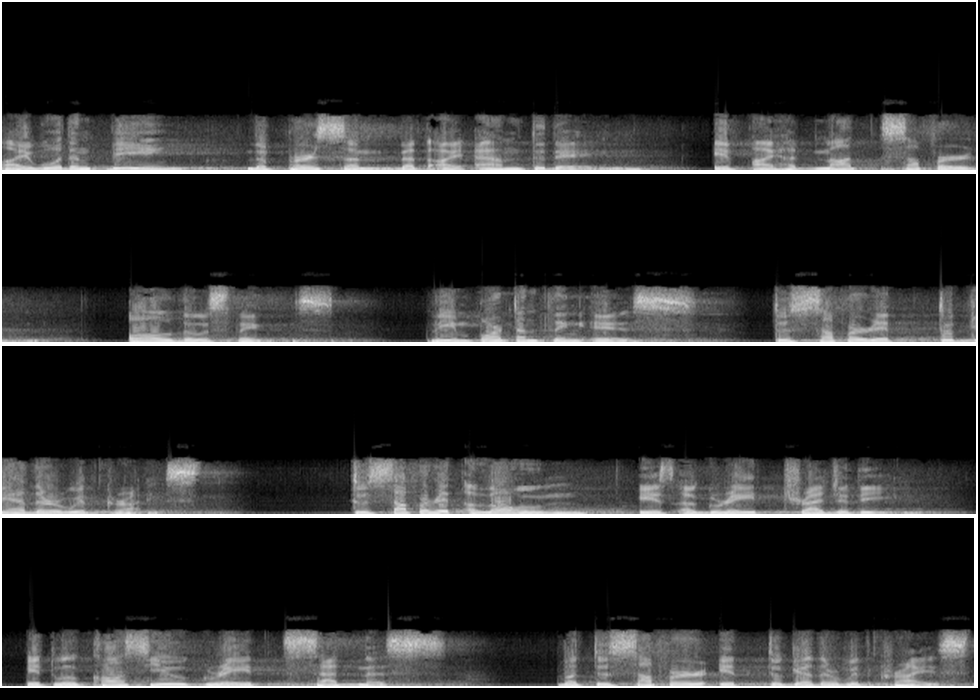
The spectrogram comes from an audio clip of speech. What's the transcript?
I wouldn't be the person that I am today if I had not suffered all those things. The important thing is to suffer it together with Christ. To suffer it alone is a great tragedy. It will cause you great sadness. But to suffer it together with Christ,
